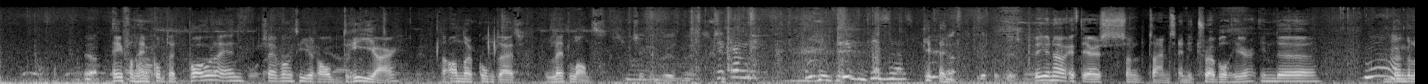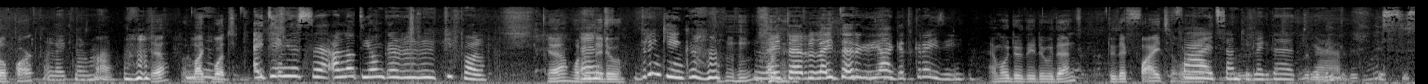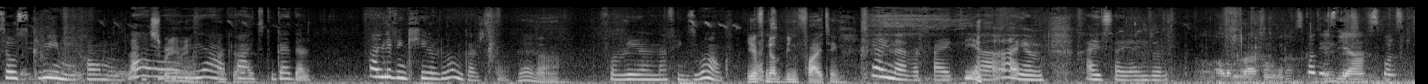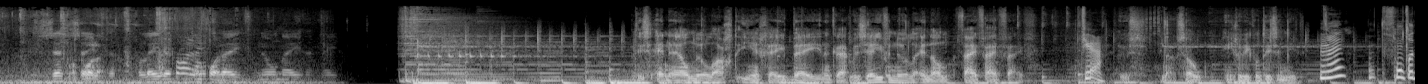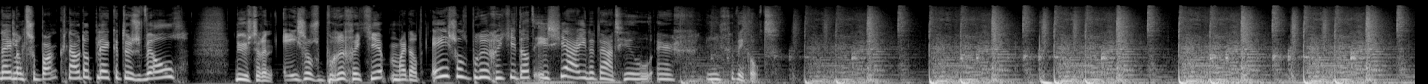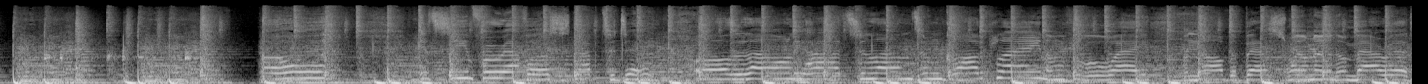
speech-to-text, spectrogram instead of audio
Ja. Een van hen komt uit Polen en zij woont hier al drie jaar. De ander komt uit Letland. Chicken business. Chicken. Keep business. Keep it. Ja, keep the business. Do you know if there's sometimes any trouble here in the Yeah. bungalow park? Like normal. Yeah? Like what? I think it's uh, a lot younger people. Yeah? What do they do? Drinking. later, later, yeah, get crazy. And what do they do then? Do they fight? Or? Fight, something like that. Yeah. It's so scream, common. Ah, Screaming, Yeah, okay. fight together. I'm living here longer, so Yeah. For real, nothing's wrong. You have But not been fighting. I never fight. Yeah, I am. I say I enjoy. Alle vragen. India. Z Polski. 76. Volledig. Polen. 02 09. Het is NL08 INGB en dan krijgen we 7 nullen en dan 555. Tja, Dus nou, zo ingewikkeld is het niet. nee, vond de Nederlandse bank. Nou, dat bleek het dus wel. Nu is er een ezelsbruggetje. Maar dat ezelsbruggetje, dat is ja inderdaad heel erg ingewikkeld. Oh, forever stopped today. All the lonely hearts in London caught a plane and flew away. And all the best women are married,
